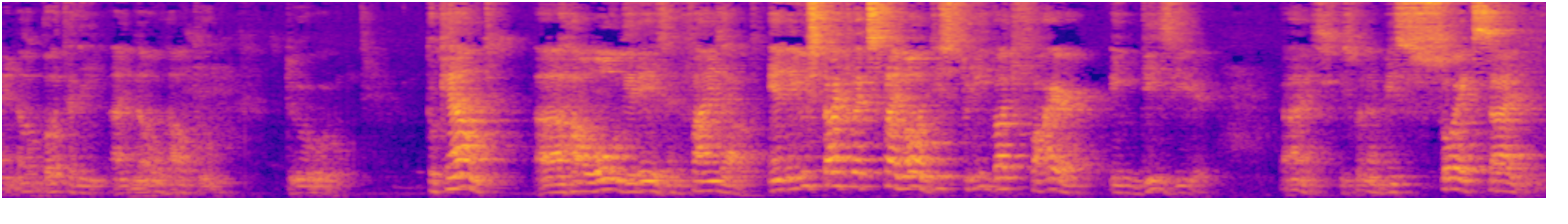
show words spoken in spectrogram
I know botany. I know how to, to, to count uh, how old it is and find out. And then you start to explain, oh, this tree got fire in this year. Guys, it's going to be so exciting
